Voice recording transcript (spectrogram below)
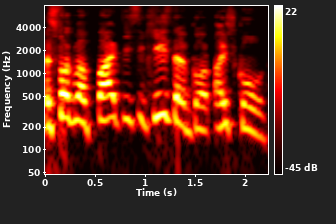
Let's talk about five DC keys that have gone ice cold.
